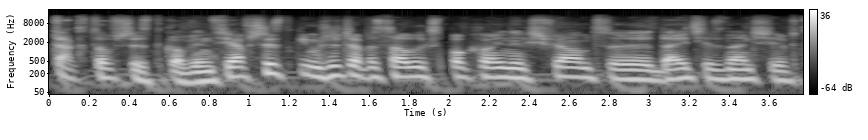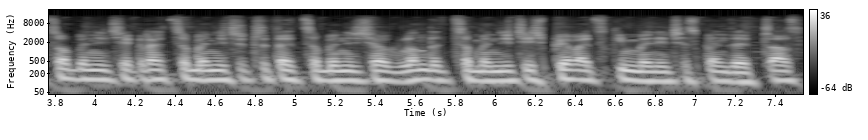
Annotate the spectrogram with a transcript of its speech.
Tak, to wszystko. Więc ja wszystkim życzę wesołych, spokojnych świąt. Y, Dajcie znać, w co będziecie grać, co będziecie czytać, co będziecie oglądać, co będziecie śpiewać, z kim będziecie spędzać czas.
